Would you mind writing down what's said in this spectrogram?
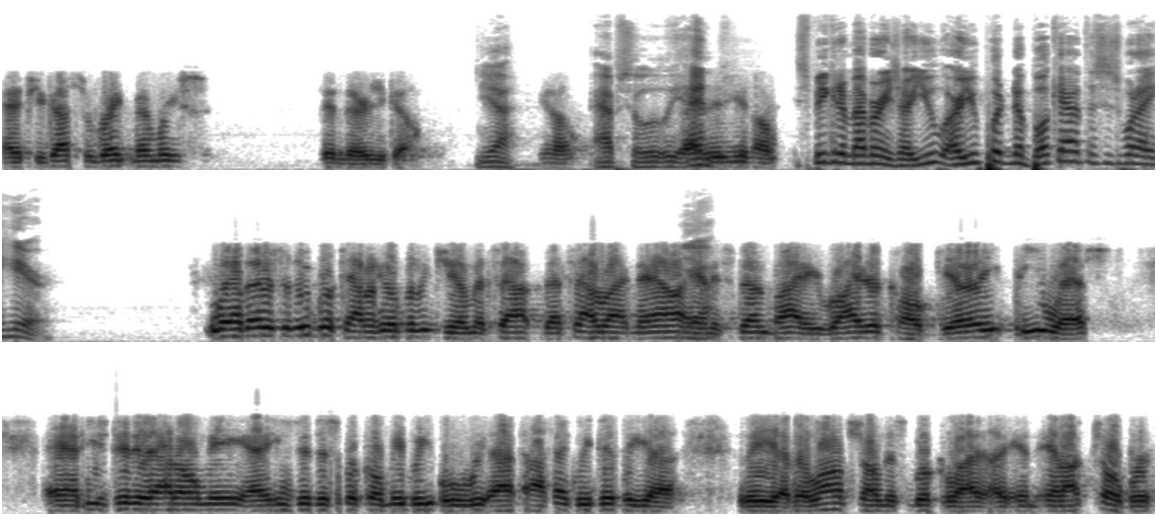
And if you got some great memories, then there you go. Yeah, you know, absolutely. And you know, speaking of memories, are you are you putting a book out? This is what I hear. Well, there's a new book out on Hillbilly Jim. It's out. That's out right now, yeah. and it's done by a writer called Gary P. West and he's did it out on me, and he did this book on me. We, we I, I think we did the uh, the uh, the launch on this book uh, in, in October,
